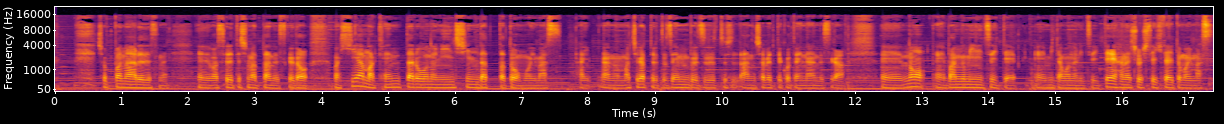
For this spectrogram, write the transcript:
しょっぱなあれですね。えー、忘れてしまったんですけど、まあ、檜山健太郎の妊娠だったと思います。はい、あの間違ってると全部ずっとあの喋っていくことになるんですが、えー、の、えー、番組について、え見たものについて話をしていきたいと思います。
